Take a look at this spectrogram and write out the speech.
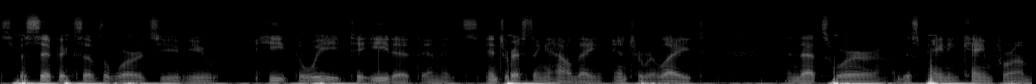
specifics of the words. You, you heat the wheat to eat it, and it's interesting how they interrelate, and that's where this painting came from.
